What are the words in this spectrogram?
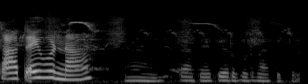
తాతయ్య కూడా తాతయ్య పేరు కూడా రాపించిన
